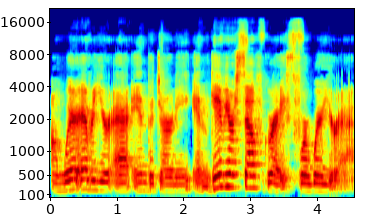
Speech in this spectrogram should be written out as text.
on wherever you're at in the journey, and give yourself grace for where you're at.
